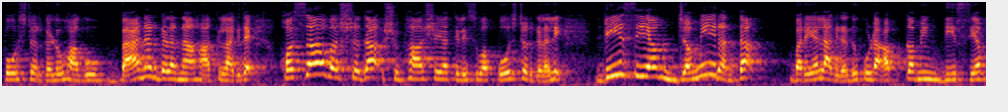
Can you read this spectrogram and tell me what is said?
ಪೋಸ್ಟರ್ಗಳು ಹಾಗೂ ಬ್ಯಾನರ್ಗಳನ್ನ ಹಾಕಲಾಗಿದೆ. ಹೊಸ ವರ್ಷದ ಶುಭಾಶಯ ತಿಳಿಸುವ ಪೋಸ್ಟರ್ಗಳಲ್ಲಿ ಡಿಸಿಎಂ ಜಮೀರ್ ಅಂತ ಬರೆಯಲಾಗಿದೆ. ಅದು ಕೂಡ ಅಪ್ಕಮಿಂಗ್ ಡಿಸಿಎಂ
